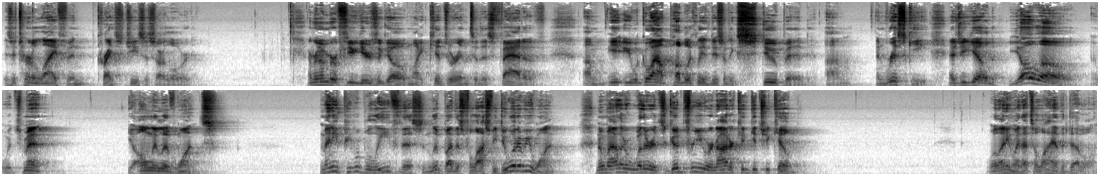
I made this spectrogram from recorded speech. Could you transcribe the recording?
is eternal life in Christ Jesus our Lord. I remember a few years ago, my kids were into this fad of um, you, you, would go out publicly and do something stupid um, and risky as you yelled YOLO, which meant you only live once. Many people believe this and live by this philosophy. Do whatever you want, no matter whether it's good for you or not or could get you killed. Well, anyway, that's a lie of the devil.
